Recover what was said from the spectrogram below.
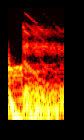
you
